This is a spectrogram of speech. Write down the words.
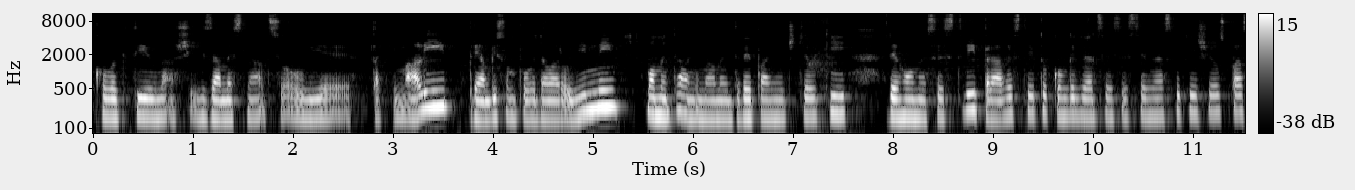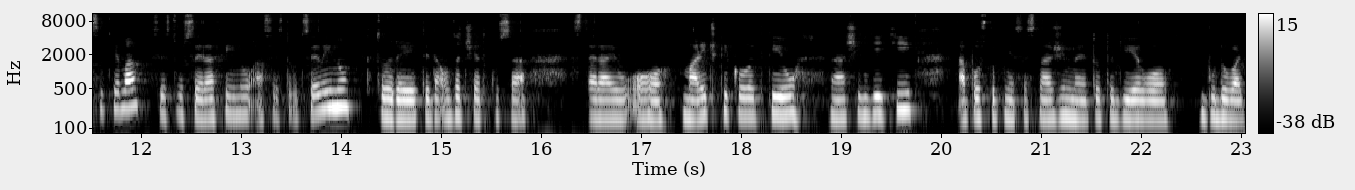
kolektív našich zamestnancov je taký malý, priam by som povedala rodinný. Momentálne máme dve pani učiteľky, reholné sestry práve z tejto kongregácie sestier Najsvetejšieho spasiteľa, sestru Serafínu a sestru Celinu, ktoré teda od začiatku sa starajú o maličký kolektív našich detí a postupne sa snažíme toto dielo budovať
